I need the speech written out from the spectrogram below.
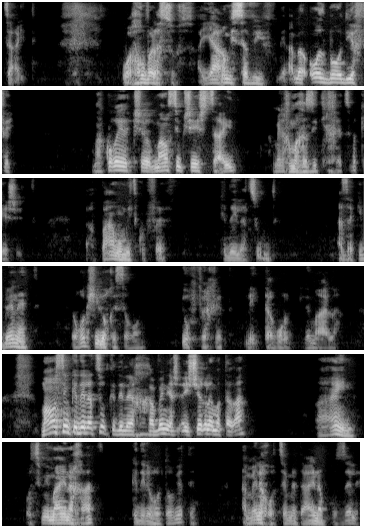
ציד. הוא רכוב על הסוס, היער מסביב, נראה מאוד מאוד יפה. מה קורה, כש... מה עושים כשיש ציד? המלך מחזיק חץ בקשת. הפעם הוא מתכופף כדי לצוד. אז הגיבנת, לא רק שהיא לא חיסרון, היא הופכת ליתרון, למעלה. מה עושים כדי לצוד, כדי לכוון הישר למטרה? העין. עוצמים עין אחת כדי לראות טוב יותר. המלך עוצם את העין הפוזלת.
